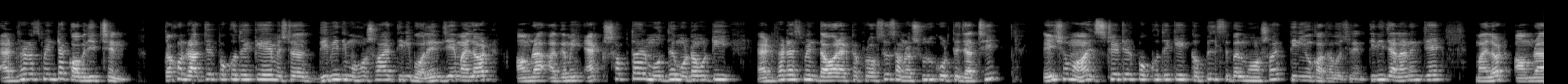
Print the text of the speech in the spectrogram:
অ্যাডভার্টাইজমেন্টটা কবে দিচ্ছেন? তখন রাজ্যের পক্ষ থেকে মিস্টার দ্বিবেদী মহাশয় তিনি বলেন যে মাইলর্ড আমরা আগামী এক সপ্তাহের মধ্যে মোটামুটি অ্যাডভার্টাইজমেন্ট দেওয়ার একটা প্রসেস আমরা শুরু করতে যাচ্ছি। এই সময় স্টেটের পক্ষ থেকে কপিল সিবাল মহাশয় তিনিও কথা বলছিলেন। তিনি জানালেন যে মাইলর্ড আমরা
